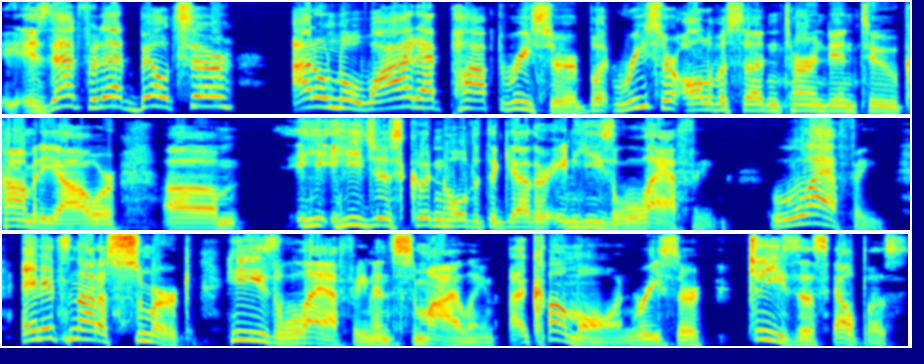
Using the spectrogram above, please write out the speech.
"Is that for that belt, sir?" I don't know why that popped Reeser, but Reeser all of a sudden turned into comedy hour. Um, he he just couldn't hold it together, and he's laughing, laughing, and it's not a smirk. He's laughing and smiling. Uh, come on, Reeser, Jesus, help us.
